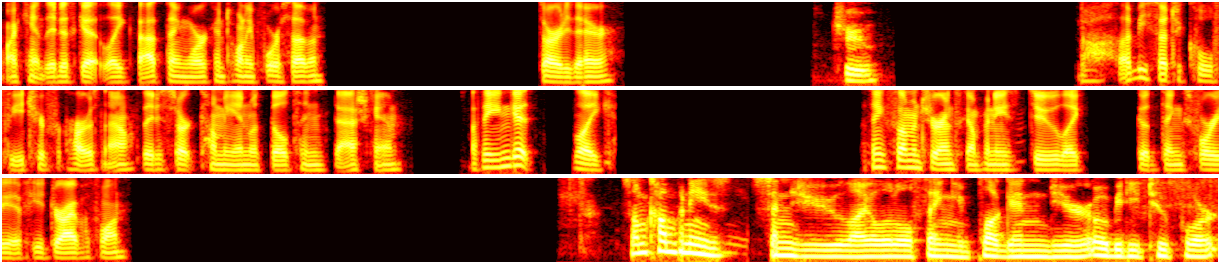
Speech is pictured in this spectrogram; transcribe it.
Why can't they just get like that thing working twenty four seven? It's already there. True. Oh, that'd be such a cool feature for cars now. They just start coming in with built-in dash cam. I think you can get like. I think some insurance companies do like good things for you if you drive with one. Some companies send you like a little thing you plug into your OBD2 port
